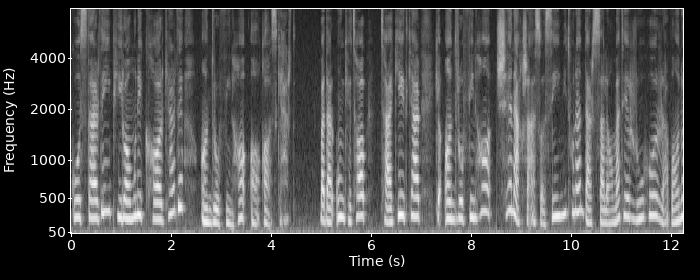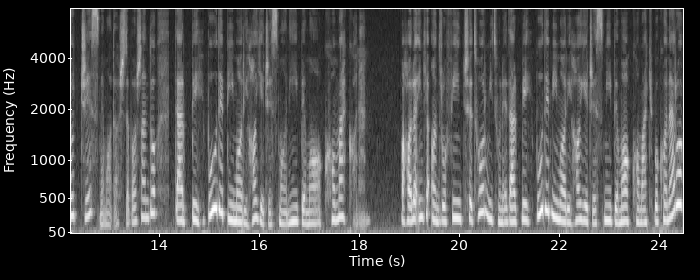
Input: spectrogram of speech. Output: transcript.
گسترده‌ای پیرامون کارکرد آندروفین ها آغاز کرد و در اون کتاب تأکید کرد که آندروفین ها چه نقش اساسی می‌تونن در سلامت روح و روان و جسم ما داشته باشند و در بهبود بیماری های جسمانی به ما کمک کنند. و حالا اینکه آندروفین چطور می‌تونه در بهبود بیماری های جسمی به ما کمک بکنه رو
